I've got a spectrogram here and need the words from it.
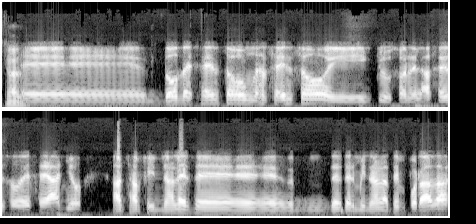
claro. eh, dos descensos, un ascenso, e incluso en el ascenso de ese año, hasta finales de, de terminar la temporada,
